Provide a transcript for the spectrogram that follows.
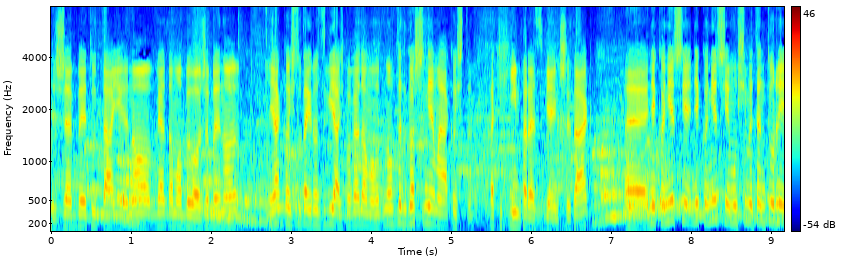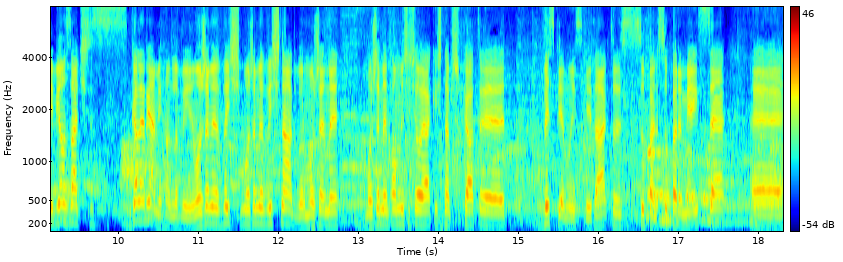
żeby tutaj, no wiadomo było, żeby no jakoś tutaj rozwijać, bo wiadomo, no w nie ma jakoś takich imprez większych, tak? Niekoniecznie, niekoniecznie musimy ten turniej wiązać z galeriami handlowymi, możemy wyjść, możemy wyjść na dwór, możemy, możemy pomyśleć o jakiejś na przykład e, Wyspie Młyńskiej, tak? To jest super, super miejsce. E,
